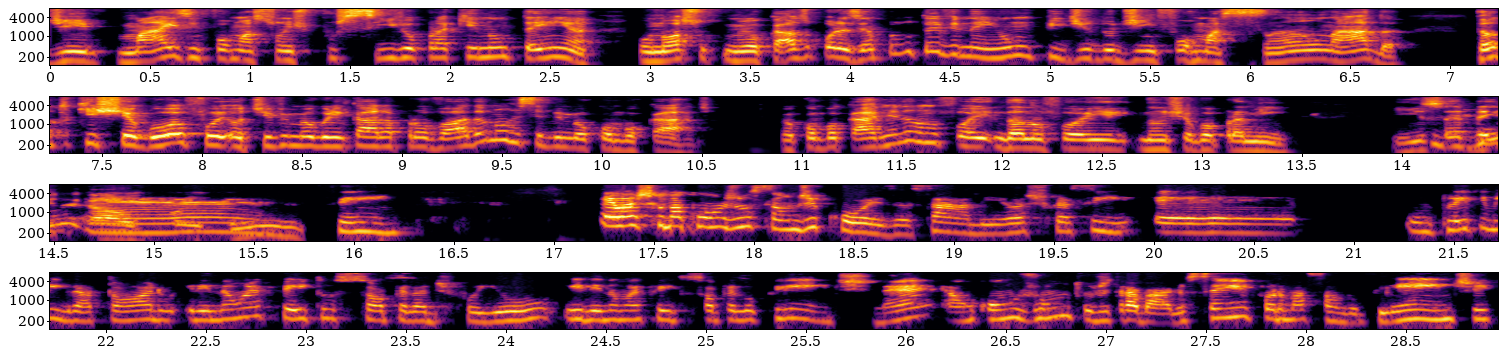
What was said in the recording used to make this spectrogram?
de mais informações possível para que não tenha. O nosso, no meu caso, por exemplo, não teve nenhum pedido de informação, nada. Tanto que chegou, eu, fui, eu tive meu green card aprovado, eu não recebi meu combo card. Meu combo card ainda não foi, ainda não foi, não chegou para mim. E isso é bem legal. É, sim. Eu acho que é uma conjunção de coisas, sabe? Eu acho que assim, é, um pleito migratório, ele não é feito só pela DFOIU, ele não é feito só pelo cliente, né? É um conjunto de trabalho sem a informação do cliente,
